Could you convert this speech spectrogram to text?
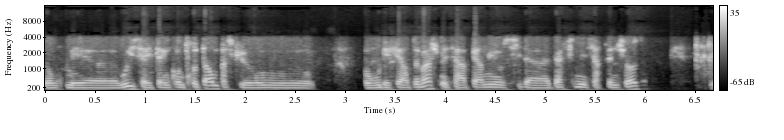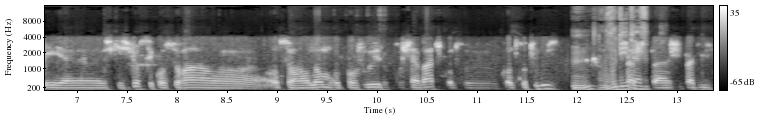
Donc mais oui, ça a été un contretemps parce que on, on voulait faire deux matchs, mais ça a permis aussi d'a- d'affiner certaines choses. Et euh, ce qui est sûr, c'est qu'on sera en, on sera en nombre pour jouer le prochain match contre contre Toulouse. Hum Vous dites Ça, je suis pas, je suis pas du,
